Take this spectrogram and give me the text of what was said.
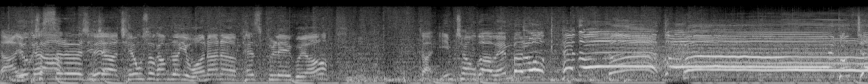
자 여기서 뉴카스를 진짜 네. 최용수 감독이 원하는 패스 플레이고요. 자 임창우가 왼발로 헤더 골! 골! 동점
